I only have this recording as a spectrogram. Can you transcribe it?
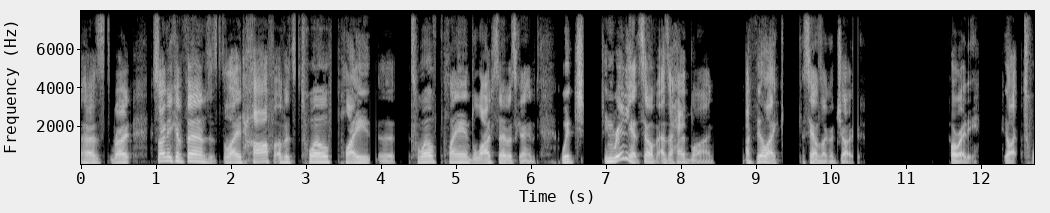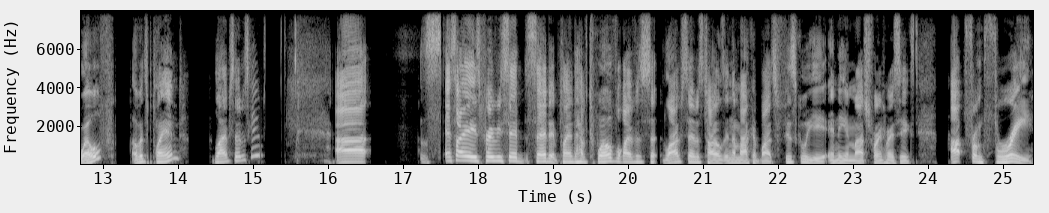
has wrote Sony confirms it's delayed half of its 12 play uh, 12 planned live service games, which in reading itself as a headline, I feel like it sounds like a joke already. You're like 12 of its planned live service games? Uh has previously said, said it planned to have 12 live, live service titles in the market by its fiscal year ending in March 2026, up from three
